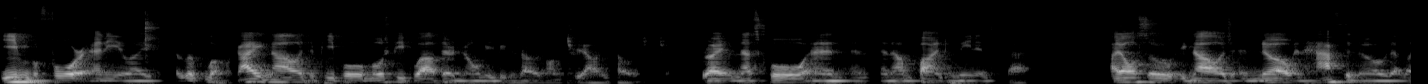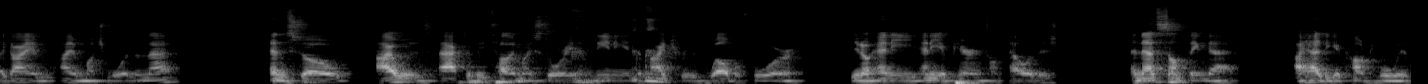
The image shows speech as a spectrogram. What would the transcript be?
even before any like look look i acknowledge that people most people out there know me because i was on this reality television show right? And that's cool and and, and i'm fine to lean into that i also acknowledge and know and have to know that like i am i am much more than that and so i was actively telling my story and leaning into my truth well before you know any any appearance on television and that's something that I had to get comfortable with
